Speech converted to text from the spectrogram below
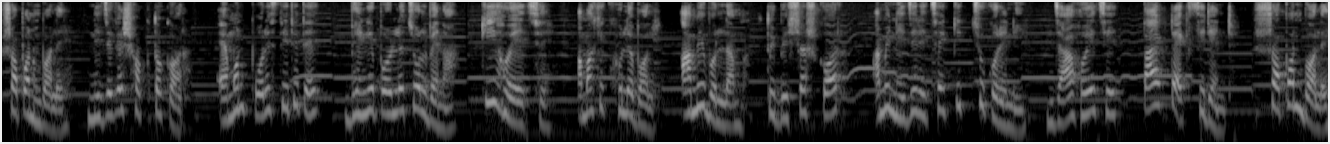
স্বপন বলে, নিজেকে শক্ত কর। এমন পরিস্থিতিতে ভেঙে পড়লে চলবে না। কি হয়েছে? আমাকে খুলে বল। আমি বললাম, তুই বিশ্বাস কর, আমি নিজের ইচ্ছায় কিচ্ছু করিনি। যা হয়েছে তা একটা অ্যাক্সিডেন্ট। স্বপন বলে,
